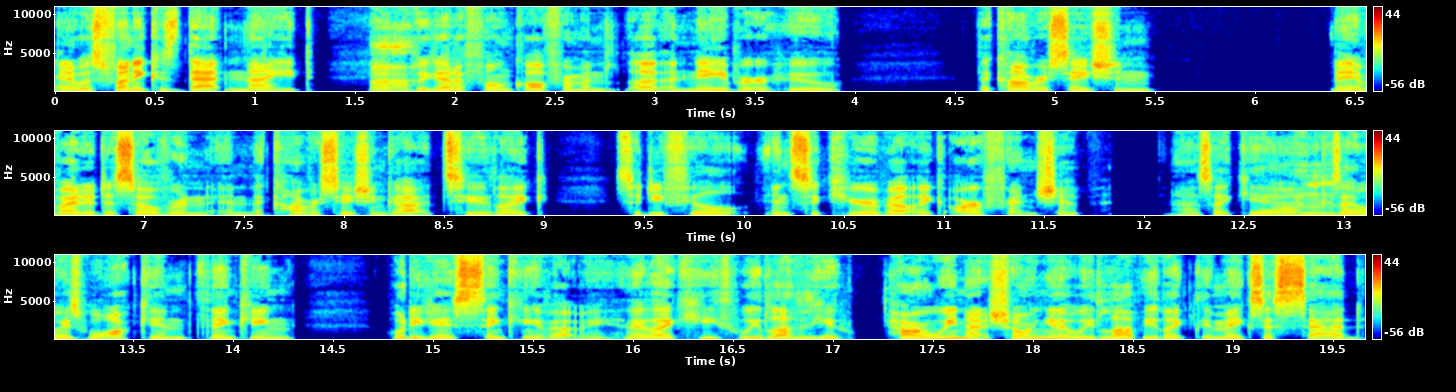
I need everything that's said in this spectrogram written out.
And it was funny because that night Uh, we got a phone call from a, a neighbor who the conversation, they invited us over and, and the conversation got to like, so do you feel insecure about like our friendship? And I was like, yeah, because Mhm. I always walk in thinking, what are you guys thinking about me? And they're like, Heath, we love you. How are we not showing you that we love you? Like, it makes us sad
